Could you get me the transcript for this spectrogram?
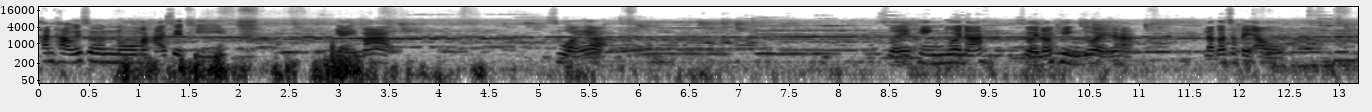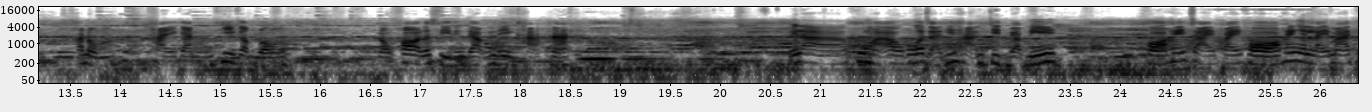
คันทาวิสวรรณูมหาเศรษฐี ใหญ่มาก สวยอะ่ะ สวยเฮงด้วยนะ สวยแล้วเฮงด้วยนะคะ แล้วก็จะไปเอาขนมไทยกันที่กับหลวงหลวงพ่อฤาษีลิงดำนั่นเองค่ะนะเวลาครูมาเอาครูก็จะอธิษฐานจิตแบบนี้ ขอให้จ่ายไปขอให้เงินไหลมาเท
